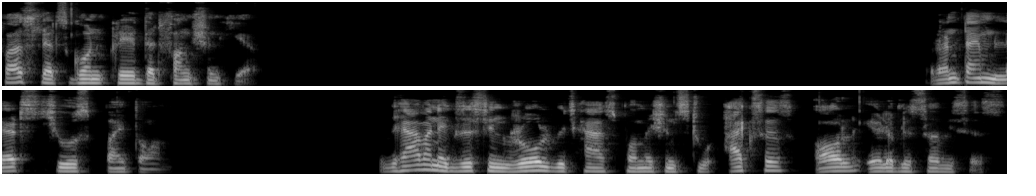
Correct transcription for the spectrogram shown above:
First, let's go and create that function here. Runtime, let's choose Python. We have an existing role which has permissions to access all AWS services.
